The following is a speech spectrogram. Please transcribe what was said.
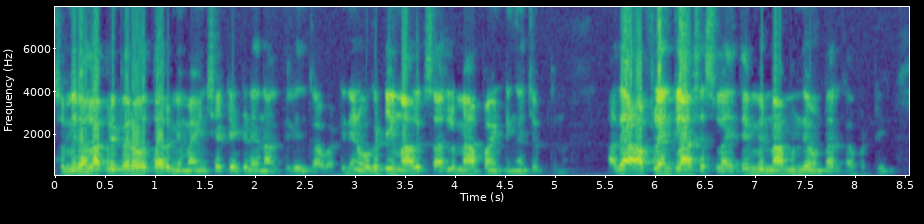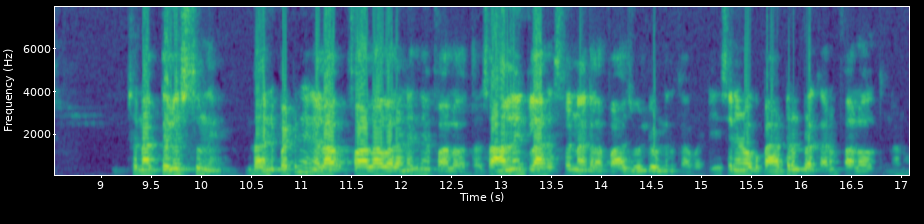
సో మీరు ఎలా ప్రిపేర్ అవుతారు మీ మైండ్ సెట్ ఏంటనేది నాకు తెలియదు కాబట్టి నేను ఒకటి నాలుగు సార్లు మ్యాప్ పాయింటింగ్ అని చెప్తున్నాను అదే ఆఫ్లైన్ క్లాసెస్లో అయితే మీరు నా ముందే ఉంటారు కాబట్టి సో నాకు తెలుస్తుంది. దాన్ని బట్టి నేను ఎలా ఫాలో అవ్వాలనేది నేను ఫాలో అవుతాను సో ఆన్లైన్ క్లాసెస్లో నాకు అలా పాసిబిలిటీ ఉండదు కాబట్టి సో నేను ఒక ప్యాటర్న్ ప్రకారం ఫాలో అవుతున్నాను.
